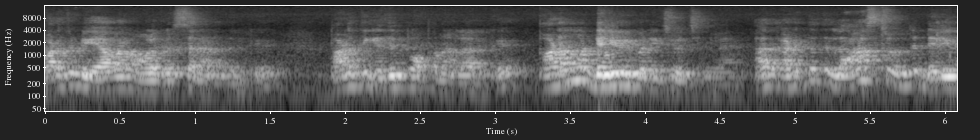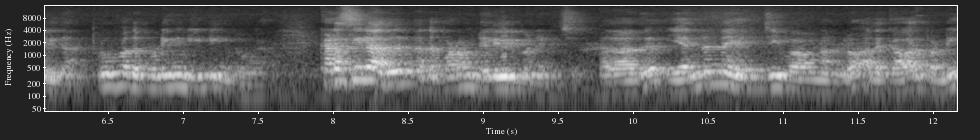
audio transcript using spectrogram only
படத்துடைய வியாபாரம் அவ்வளோ பெருசாக நடந்திருக்கு. படத்துக்கு எதிர்பார்ப்பு நல்லா இருக்கு. படமும் டெலிவரி பண்ணிச்சு வச்சுங்களேன் அது அடுத்தது லாஸ்ட் வந்து டெலிவரி தான். ப்ரூஃப் அதை புடிங்க நீட்டிங்க கடைசியில் அது அந்த படம் டெலிவரி பண்ணிடுச்சு. அதாவது என்னென்ன என்ஜி வாங்கினாங்களோ அதை கவர் பண்ணி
